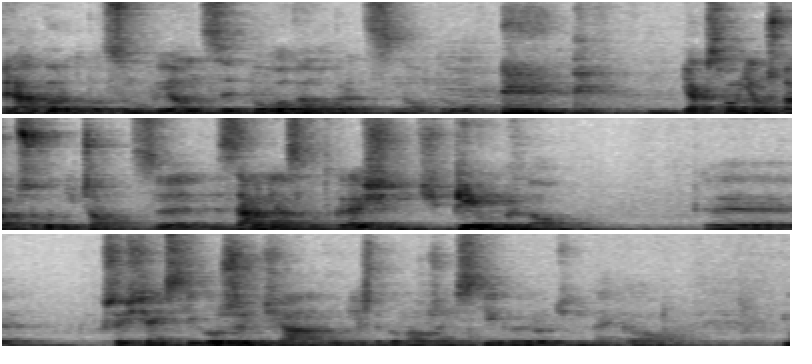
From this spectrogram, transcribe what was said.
Raport podsumowujący połowę obrad synodu, jak wspomniał już Pan Przewodniczący, zamiast podkreślić piękno e, chrześcijańskiego życia, również tego małżeńskiego i rodzinnego, i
